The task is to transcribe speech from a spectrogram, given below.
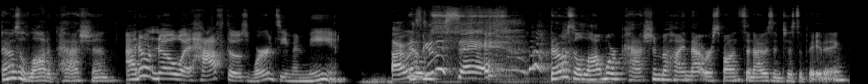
That was a lot of passion. I don't know what half those words even mean. I was, was gonna say that was a lot more passion behind that response than I was anticipating.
